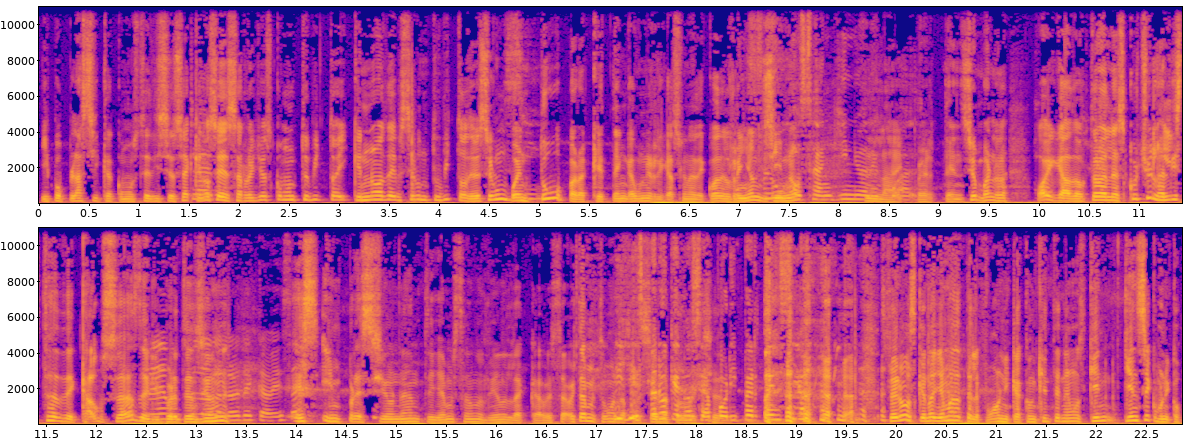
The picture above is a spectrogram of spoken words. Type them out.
hipoplásica, como usted dice, o sea, que no se desarrolló, es como un tubito ahí, que no debe ser un tubito, debe ser un buen tubo para que tenga una irrigación adecuada del riñón, y si no, sanguíneo la hipertensión. Bueno, oiga, doctora, la escucho y la lista de causas de la hipertensión de es impresionante, ya me está doliendo la cabeza. Ahorita me tomo la Y espero que no sea por hipertensión. Esperemos que no, llamada telefónica, ¿con quién tenemos? ¿Quién, quién se comunicó?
